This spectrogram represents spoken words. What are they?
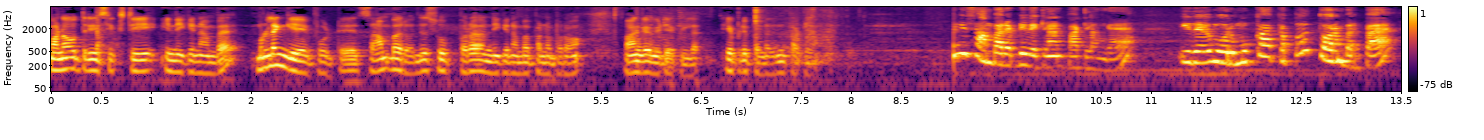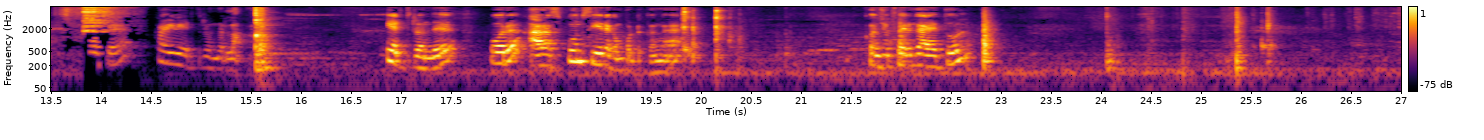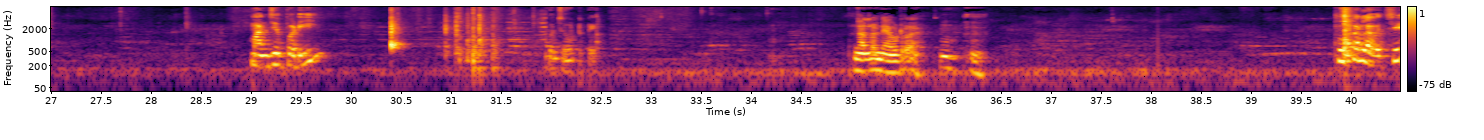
மனோ three sixty இன்றைக்கி நம்ம முள்ளங்கியை போட்டு சாம்பார் வந்து சூப்பராக இன்றைக்கி நம்ம பண்ண போகிறோம் வாங்க வீடியோக்குள்ளே. எப்படி பண்ணுறதுன்னு பார்க்கலாம். முள்ளங்கி சாம்பார் எப்படி வைக்கலான்னு பார்க்கலாங்க. இது ஒரு முக்கால் கப்பு தோரம்பருப்பை போட்டு கழுவி எடுத்துகிட்டு வந்துடலாம். எடுத்துகிட்டு வந்து ஒரு அரை ஸ்பூன் சீரகம் போட்டுக்கோங்க. கொஞ்சம் பெருங்காயத்தூள். மஞ்சப்பொடி கொஞ்சம் விட்டுக்கலாம். நல்லெண்ணெய் விட்றேன். குக்கரில் வச்சு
